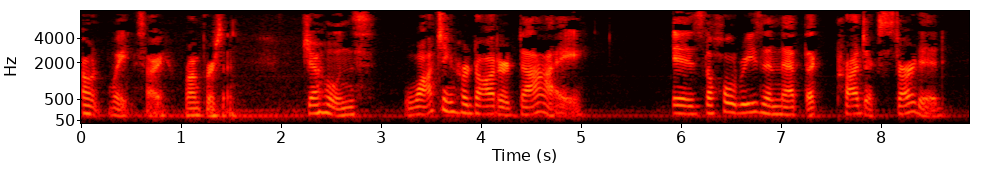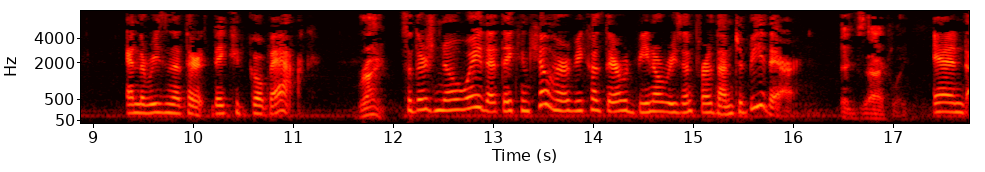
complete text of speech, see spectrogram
oh wait, sorry, wrong person. Jones, watching her daughter die is the whole reason that the project started and the reason that they they could go back. right. So there's no way that they can kill her because there would be no reason for them to be there. Exactly. And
